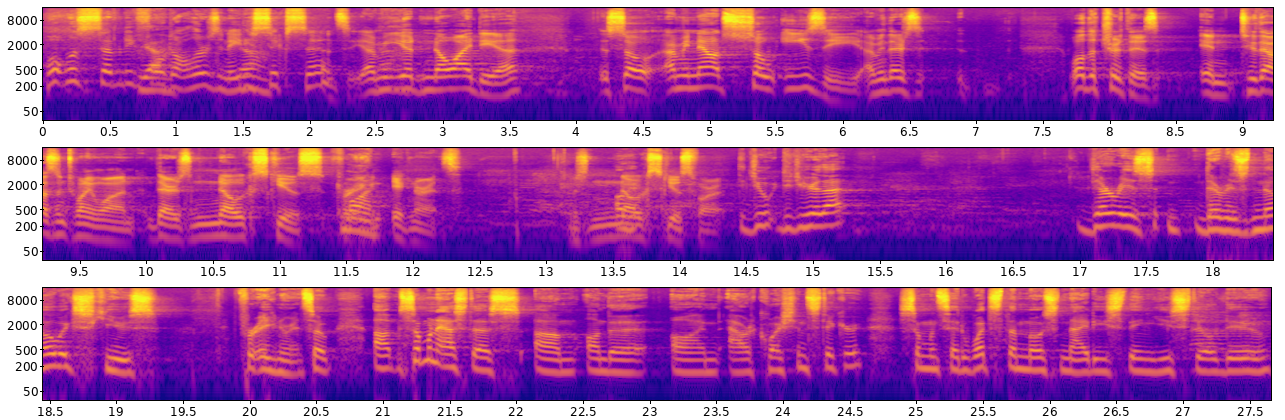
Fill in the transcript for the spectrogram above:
What was seventy-four dollars and eighty-six cents? I mean, you had no idea. So, I mean, now it's so easy. I mean, there's, well, the truth is, in 2021, there's no excuse for ig- ignorance. There's no Okay. excuse for it. Did you did you hear that? There is there is no excuse for ignorance. So um, someone asked us um, on the on our question sticker. Someone said, "What's the most '90s thing you still do?"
